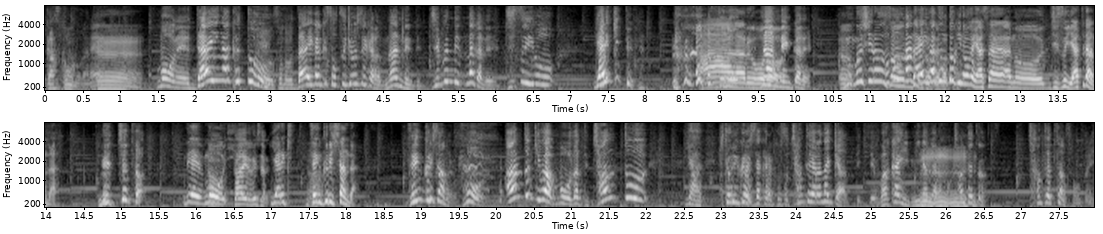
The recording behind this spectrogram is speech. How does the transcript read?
ガスコンロがうね、ん。もうね大学とその大学卒業してから何年で自分でなんかね自炊をやりきってるねああ、なるほど。何年かで、うんむむしろ、そその、大学の時の方が野菜、あの、自炊やってたんだ。めっちゃやってたで、もう、ん大学時代やりき、全クリしたんだ。全クリしたのよ。もうあん時はもうだってちゃんといや一人暮らしだからこそちゃんとやらなきゃって言って若い見ながらもちゃんとやってたんです、ちゃんとやってたんです本当に。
